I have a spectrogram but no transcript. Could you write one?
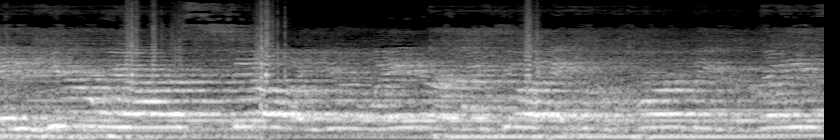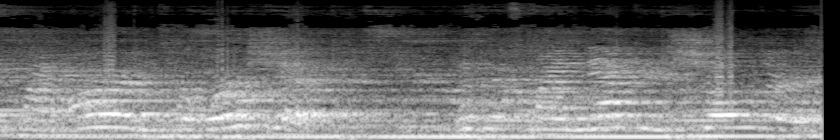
And here we are still a year later, and I feel like I can hardly raise my arm to worship because it's my neck and shoulders.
